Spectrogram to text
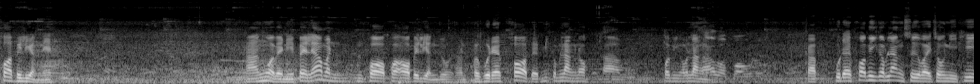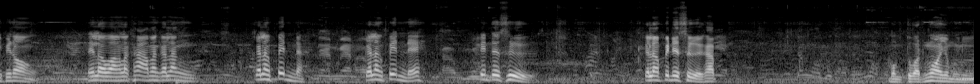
พ่อไปเลี้ยงเนี่ยหางวแบบนี้ไปแล้วมันมันพ่อพ่อเอาไปเลี้ยงอยู่เพื่อผู้ใดพ่อแบบมีกำลังเนาะครับ พ่อมีกำลังครับเบาๆเลยครับผู้ใดพ่อมีกำลังซื้อไว้ตรงนี้พี่พี่น้อง ในระหว่างราคามันกำลังกำลังเป็นนะแม่นแม่นครับกำลังเป็นเด้ครับเป็นแต่สื่อกำลังเป็นแต่สื่อครับบ่งตรวจง้ออยู่มึงนี้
